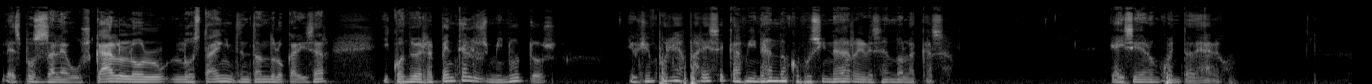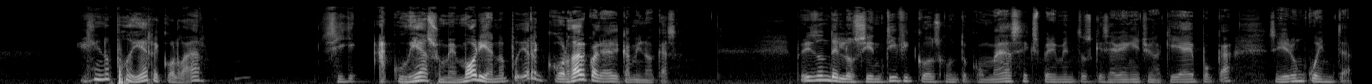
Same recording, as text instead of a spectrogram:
La esposa sale a buscarlo, lo está intentando localizar y cuando de repente a los minutos Eugene Pauli aparece caminando como si nada regresando a la casa. Y ahí se dieron cuenta de algo. Él no podía recordar. Si acudía a su memoria, no podía recordar cuál era el camino a casa. Pero es donde los científicos, junto con más experimentos que se habían hecho en aquella época, se dieron cuenta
